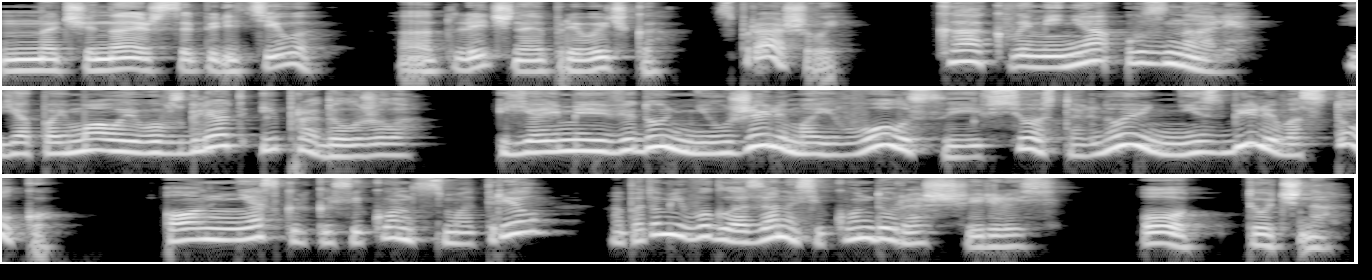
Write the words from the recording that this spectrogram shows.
Начинаешь с аперитива? Отличная привычка. Спрашивай. Как вы меня узнали? Я поймала его взгляд и продолжила. Я имею в виду, неужели мои волосы и все остальное не сбили вас с толку? Он несколько секунд смотрел, а потом его глаза на секунду расширились. О, точно.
